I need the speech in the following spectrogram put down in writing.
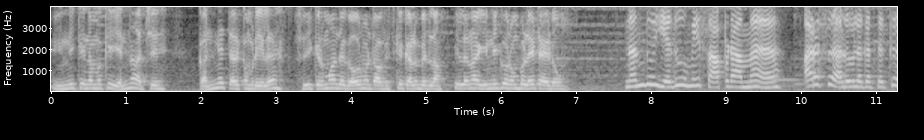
இன்னைக்கு நமக்கு என்ன ஆச்சு? கண்ணே திறக்க முடியல. சீக்கிரமாக அந்த கவர்மெண்ட் ஆஃபீஸ்க்கு கிளம்பிடலாம். இல்லைனா இன்றைக்கும் ரொம்ப லேட் ஆகிடும் நந்து எதுவுமே சாப்பிடாம அரசு அலுவலகத்துக்கு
